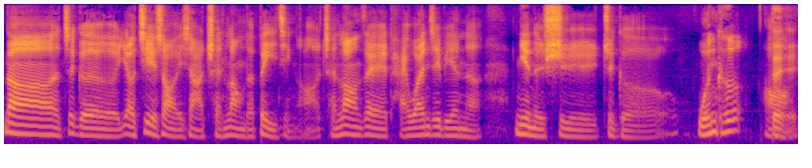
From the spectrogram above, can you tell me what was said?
那这个要介绍一下陈浪的背景啊，陈浪在台湾这边呢，念的是这个文科，对，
